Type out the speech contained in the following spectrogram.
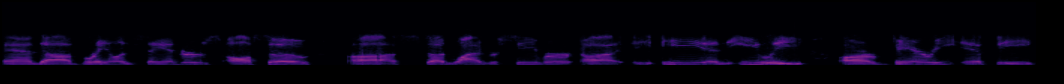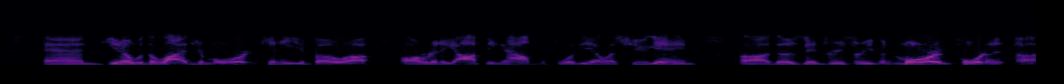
And Braylon Sanders also uh, stud wide receiver. Uh, he and Ealy are very iffy, and you know with Elijah Moore and Kenny Yeboah already opting out before the LSU game, uh, those injuries are even more important. Uh,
